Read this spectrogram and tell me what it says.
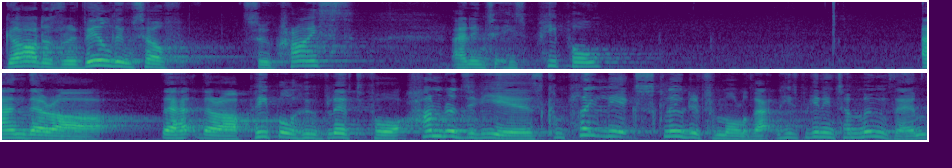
God has revealed himself through Christ and into his people. And there are, there, there are people who've lived for hundreds of years completely excluded from all of that, and he's beginning to move them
